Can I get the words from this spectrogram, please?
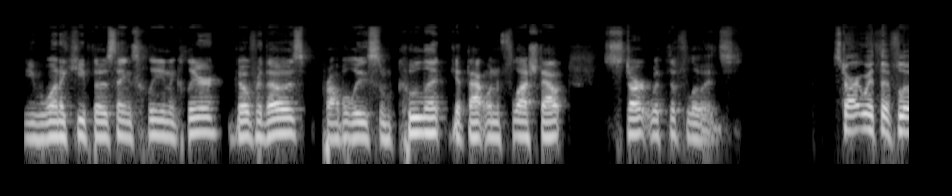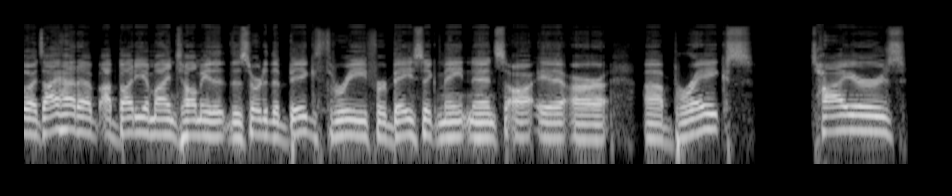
You want to keep those things clean and clear. Go for those. Probably some coolant. Get that one flushed out. Start with the fluids Start with the fluids. I had a, a buddy of mine tell me that the sort of the big three for basic maintenance are, are uh, brakes, tires,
